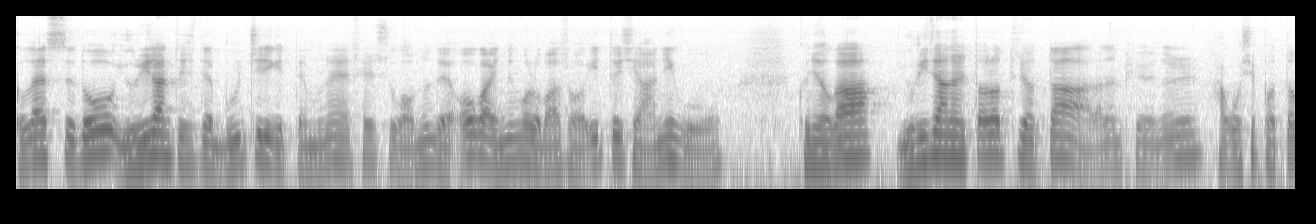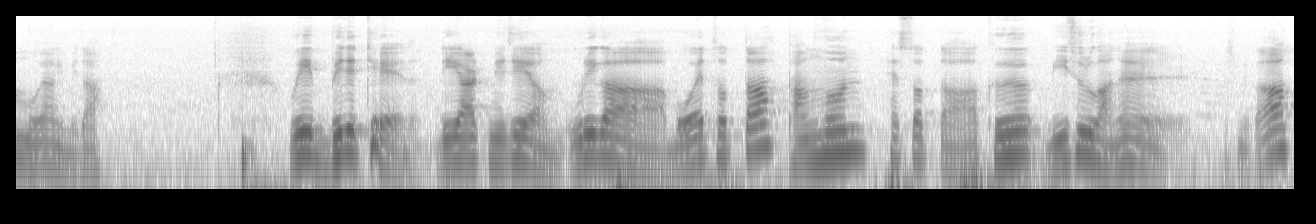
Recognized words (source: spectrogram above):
glass도 유리란 뜻일 때 물질이기 때문에 셀 수가 없는데 어가 있는 걸로 봐서 이 뜻이 아니고 그녀가 유리잔을 떨어뜨렸다라는 표현을 하고 싶었던 모양입니다. We visited the art museum. 우리가 뭐 했었다? 방문했었다. 그 미술관을. 됐습니까?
